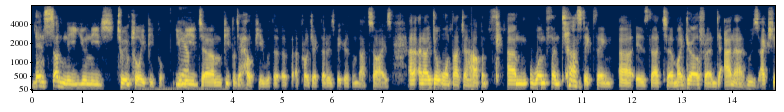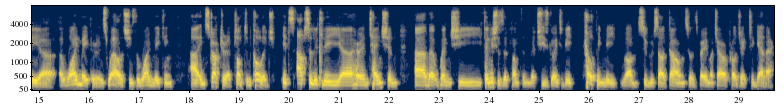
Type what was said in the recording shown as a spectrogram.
then suddenly you need to employ people. You yeah. need um, people to help you with a, a, a, project that is bigger than that size. And, and I don't want that to happen. Um, one fantastic thing uh, is that uh, my girlfriend, Anna, who's actually a, a winemaker as well, she's the winemaking uh, instructor at Plumpton College. It's absolutely uh, her intention uh, that when she finishes at Plumpton, that she's going to be helping me run Sugrue South Down. So it's very much our project together.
